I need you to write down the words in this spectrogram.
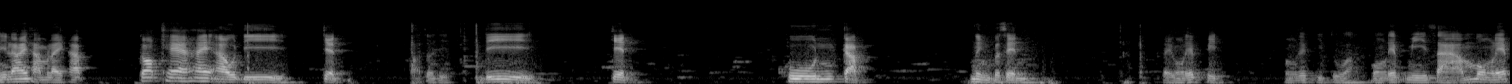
นี้แล้วให้ทำอะไรครับ ก็แค่ให้เอา d 7ขอตัวที d 7คูณกับ 1%ใส่วงเล็บปิด วงเล็บกี่ตัว วงเล็บมี 3 วงเล็บ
